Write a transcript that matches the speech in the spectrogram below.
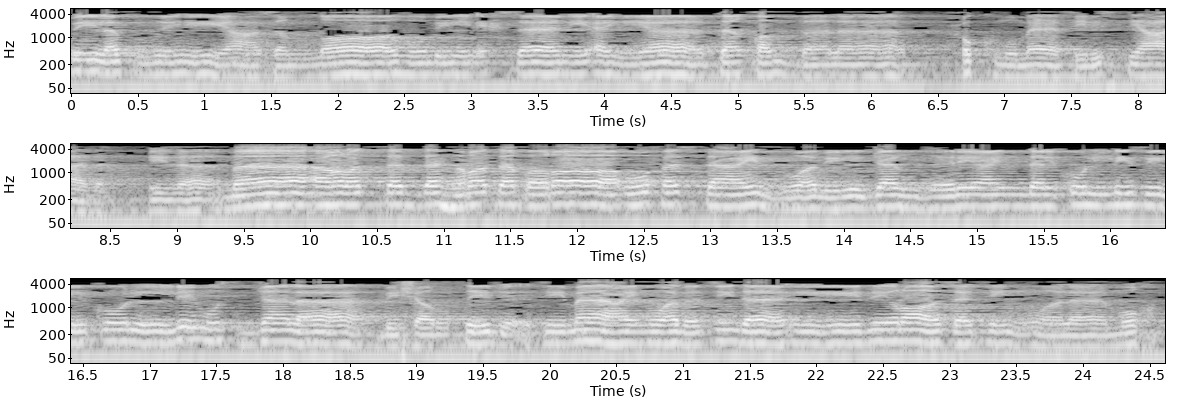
بلفظه عسى الله بالإحسان أن يتقبلا حكم ما في الاستعاذة. إذا ما أردت الدهر تقرأ فاستعذ وبالجهر عند الكل في الكل مسجلا. بشرط اجتماع وابتداء دراسة ولا مخ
